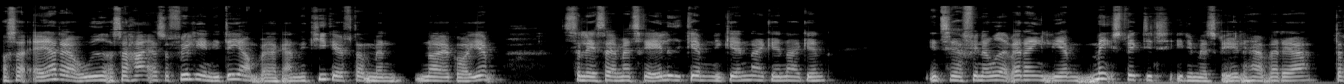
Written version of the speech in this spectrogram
og så er jeg derude, og så har jeg selvfølgelig en idé om, hvad jeg gerne vil kigge efter, men når jeg går hjem, så læser jeg materialet igennem igen og igen og igen, indtil jeg finder ud af, hvad der egentlig er mest vigtigt i det materiale her, hvad det er, der,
